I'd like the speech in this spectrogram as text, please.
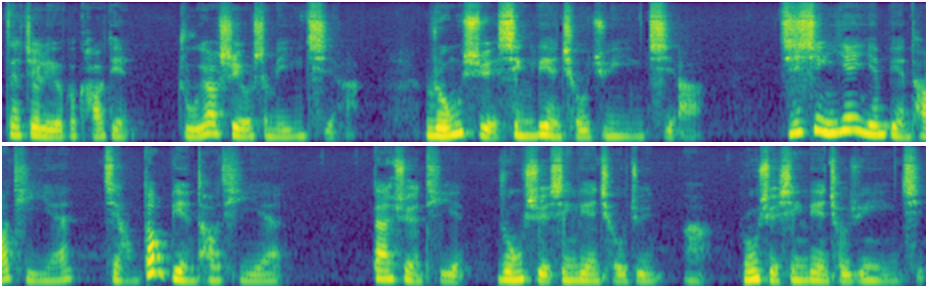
在这里有个考点，主要是由什么引起啊？溶血性链球菌引起啊。急性咽炎扁桃体炎讲到扁桃体炎，单选题溶血性链球菌啊，溶血性链球菌引起。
